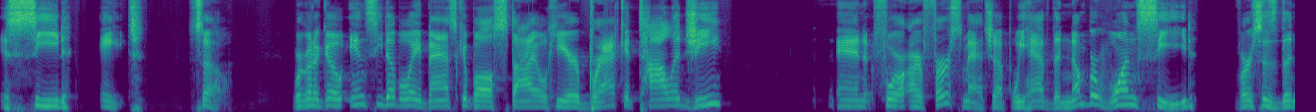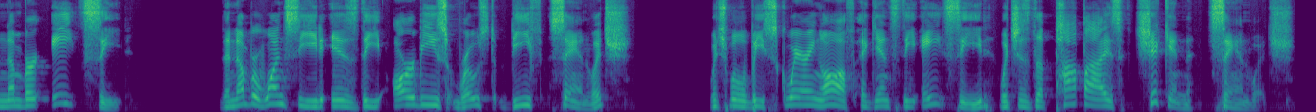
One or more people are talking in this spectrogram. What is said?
is seed eight. So we're going to go NCAA basketball style here, bracketology. And for our first matchup, we have the number one seed versus the number eight seed. The number one seed is the Arby's roast beef sandwich, which will be squaring off against the eight seed, which is the Popeyes chicken sandwich.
